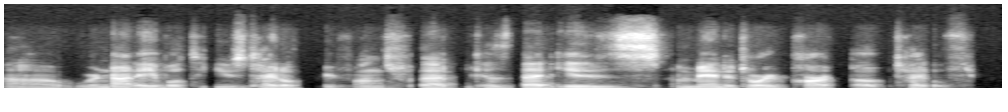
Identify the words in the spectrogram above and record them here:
uh, we're not able to use Title III funds for that because that is a mandatory part of Title III.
